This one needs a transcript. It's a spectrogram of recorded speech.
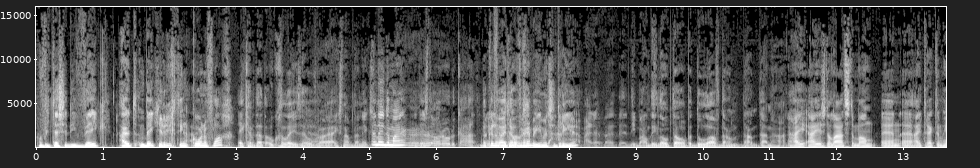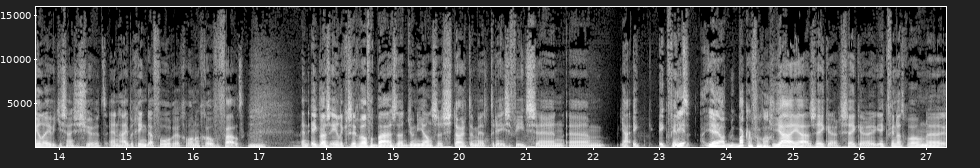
van Vitesse die week uit een beetje richting cornervlag. Ik heb dat ook gelezen over. Ja, ik snap daar niks Nee, van. nee, dan maar. Het is eh, toch een rode kaart? daar Ik kunnen wij het het over hebben hier met z'n drieën. Ja, maar, maar die man die loopt al op het doel af dan, dan, daarna. Hij, hij is de laatste man en eh, hij trekt hem heel eventjes aan zijn shirt. En hij beging daarvoor eh, gewoon een grove fout. Mhm. En ik was eerlijk gezegd wel verbaasd dat Johnny Jansen startte met Drezefiets. En ehm, ja, ik, ik vind... Nee, jij had Bakker verwacht. Ja, ja, zeker. zeker. Ik, vind dat gewoon... eh,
